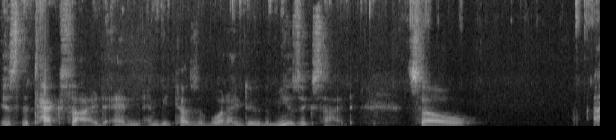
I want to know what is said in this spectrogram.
is the tech side, and and because of what I do, the music side. So.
